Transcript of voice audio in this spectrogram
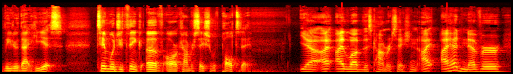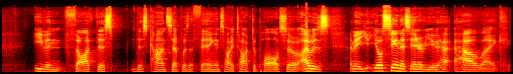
leader that he is. Tim, what'd you think of our conversation with Paul today? Yeah, I, I love this conversation. I, I had never even thought this this concept was a thing until I talked to Paul. So I was, I mean, you'll see in this interview how, how like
